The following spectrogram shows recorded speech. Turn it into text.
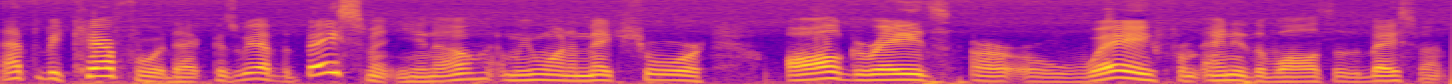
I have to be careful with that because we have the basement, you know, and we want to make sure all grades are away from any of the walls of the basement.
